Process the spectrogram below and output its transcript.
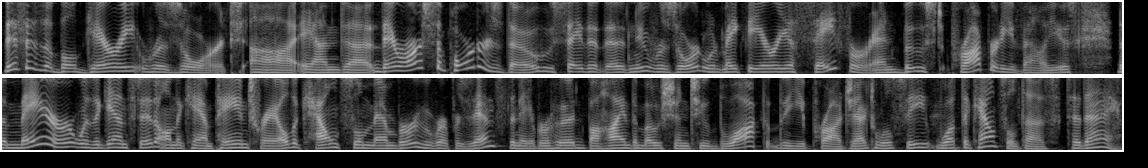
This is the Bulgari Resort. Uh, and uh, there are supporters, though, who say that the new resort would make the area safer and boost property values. The mayor was against it on the campaign trail. The council member who represents the neighborhood behind the motion to block the project. We'll see what the council does today.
